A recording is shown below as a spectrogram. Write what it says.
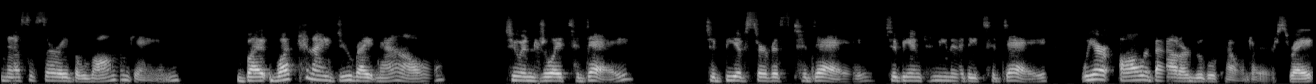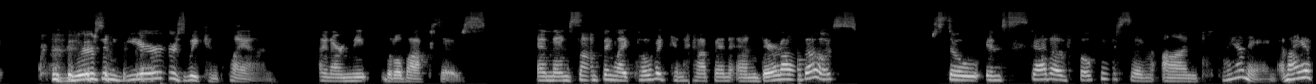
necessarily the long game, but what can I do right now to enjoy today, to be of service today, to be in community today? We are all about our Google calendars, right? Years and years we can plan in our neat little boxes. And then something like COVID can happen and there it all goes. So instead of focusing on planning, and I have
